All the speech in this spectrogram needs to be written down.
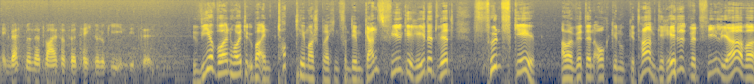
Investment Advisor für Technologieindizes. Wir wollen heute über ein Top-Thema sprechen, von dem ganz viel geredet wird, 5G. Aber wird denn auch genug getan? Geredet wird viel, ja, aber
